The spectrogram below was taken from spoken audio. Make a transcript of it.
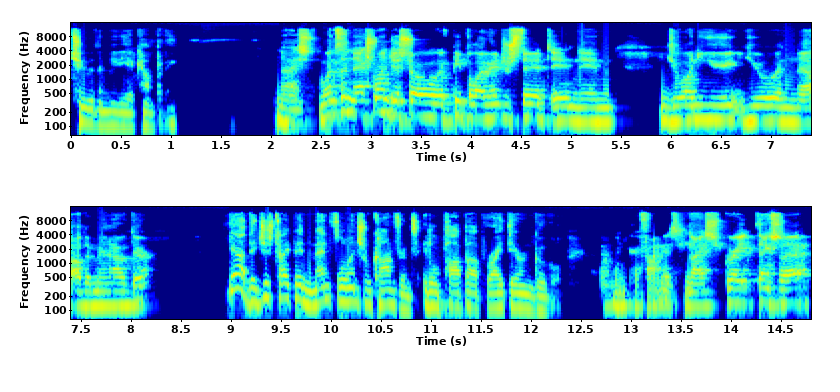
to the media company. Nice. When's the next one? Just so if people are interested in in joining you, you and uh, other men out there. Yeah, they just type in Menfluential Conference. It'll pop up right there in Google. Okay, find it. Nice, great. Thanks for that.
